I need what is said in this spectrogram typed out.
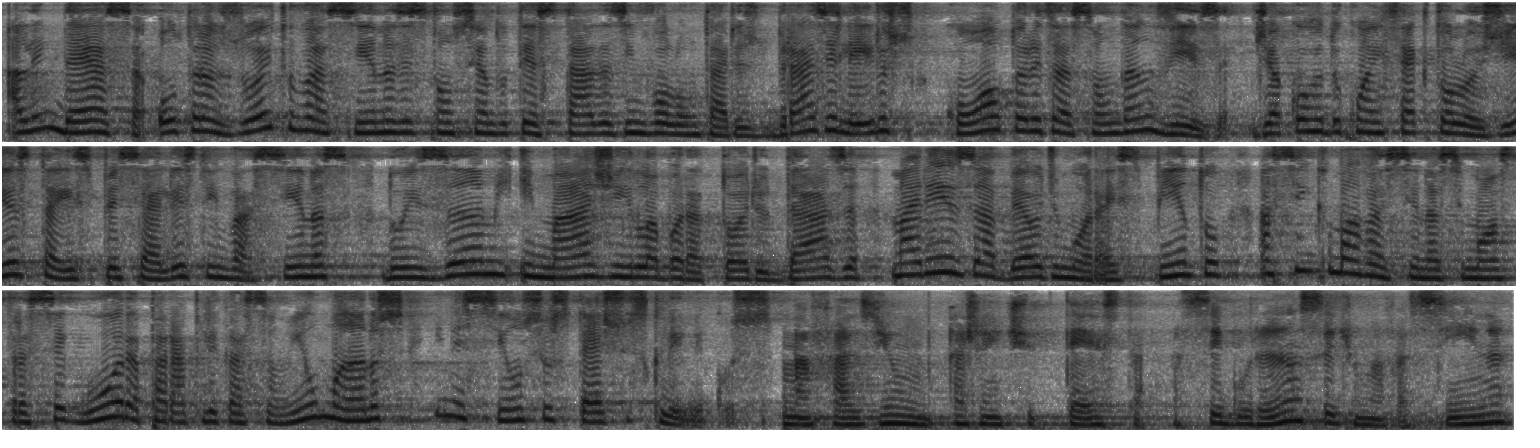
Além dessa, outras oito vacinas estão sendo testadas em voluntários brasileiros com autorização da Anvisa. De acordo com a infectologista e especialista em vacinas do Exame, Imagem e Laboratório DASA, Maria Isabel de Moraes Pinto, assim que uma vacina se mostra segura para aplicação em humanos, iniciam-se os testes clínicos. Na fase 1, a gente testa a segurança de uma vacina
